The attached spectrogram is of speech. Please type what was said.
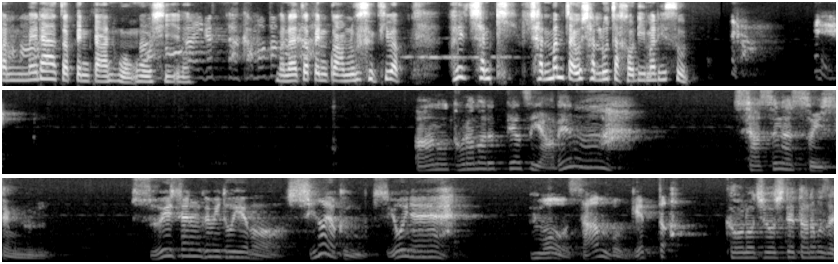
มันไม่น่าจะเป็นการห่วงโอชินะ มันน่าจะเป็นความรู้สึกที่แบบ เฮ้ย ฉันคิฉันมั่นใจว่าฉันรู้จักเขาดีมากที่สุด あの虎丸ってやつやべえなさすが推薦組推薦組といえば篠谷君強いねもう3本ゲットこの調子で頼むぜ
